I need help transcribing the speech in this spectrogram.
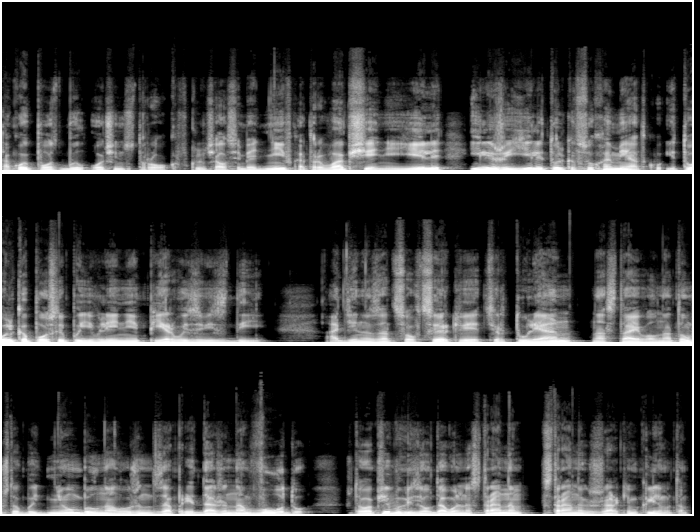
Такой пост был очень строг, включал в себя дни, в которые вообще не ели или же ели только в сухомятку и только после появления первой звезды. Один из отцов церкви, Тертулиан, настаивал на том, чтобы днем был наложен запрет даже на воду, что вообще выглядело довольно странным в странах с жарким климатом.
